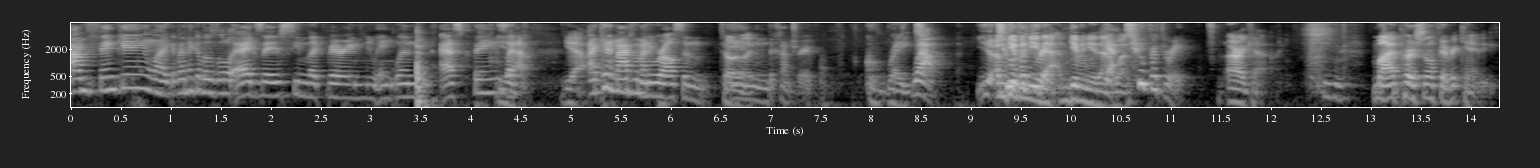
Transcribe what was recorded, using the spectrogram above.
I'm thinking like if I think of those little eggs, they just seem like very New England esque things. yeah. Like yeah. I can't imagine them anywhere else in Totally. in the country. Great. Wow. Yeah, I'm Two giving you that. I'm giving you that yeah, one. two for three. All right, Kat. My personal favorite candy.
